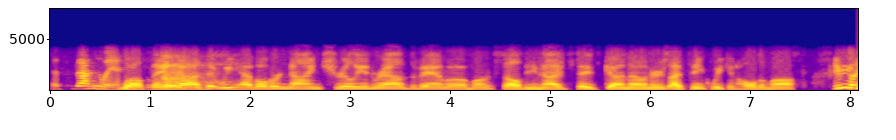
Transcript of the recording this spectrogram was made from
That's exactly what Well, thank do. God that we have over nine trillion rounds of ammo amongst all the United States gun owners. I think we can hold them off. You, might,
